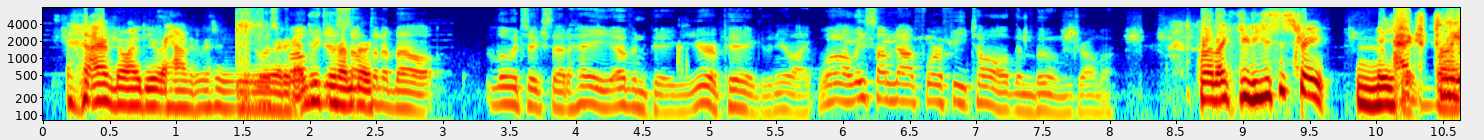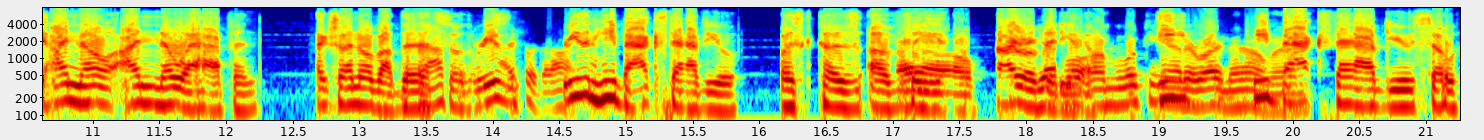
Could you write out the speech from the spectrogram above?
I have no idea what happened with me. It was I probably just just remember. something about Louitic said, "Hey, Evan Pig, you're a pig." Then you're like, "Well, at least I'm not four feet tall." Then boom, drama. But like, dude, he's a straight midget. Actually, bro. I know. I know what happened. Actually, I know about this. So the reason I reason he backstabbed you was because of the Oh, Pyro yeah, video. well, I'm looking He- at it right now. he man. backstabbed you so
